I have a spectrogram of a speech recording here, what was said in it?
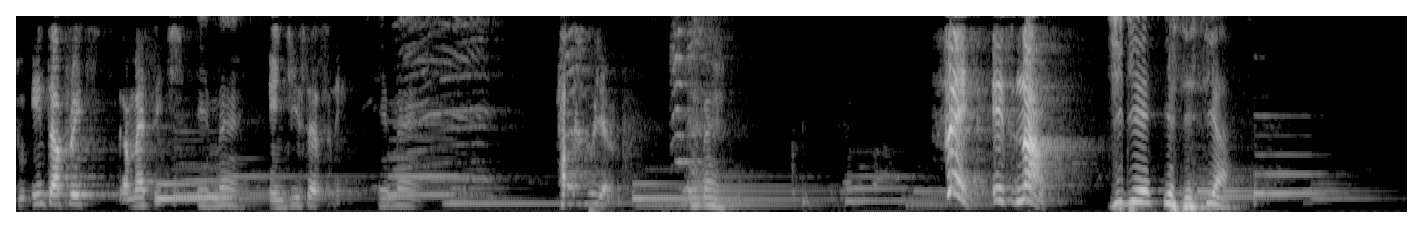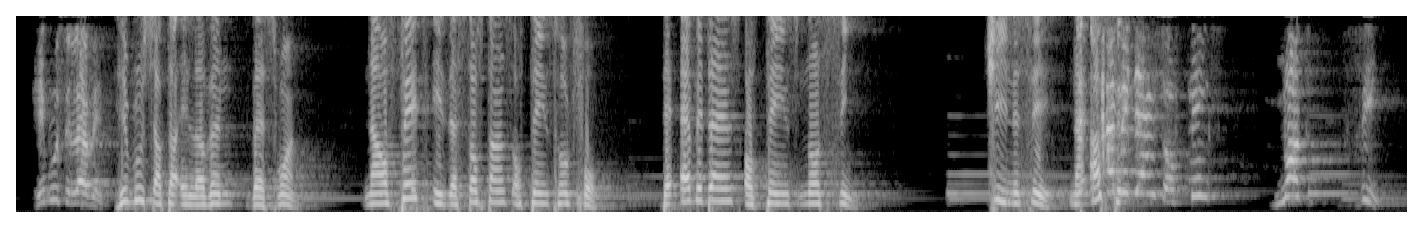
to interpret the message. Amen. In jesus name. Amen. Hallelujah. Amen. Faith is now. Gyidie yɛ sisi a hebrews 11 Hebrews chapter 11, verse 1. Now faith is the substance of things hoped for, the evidence of things not seen. Chi ne se, na the afe, evidence of things not seen.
